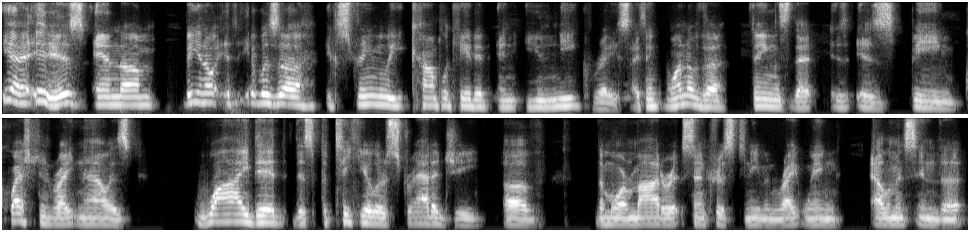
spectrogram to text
Yeah, it is. And, um, but you know, it, it was a extremely complicated and unique race. I think one of the things that is, is being questioned right now is why did this particular strategy of the more moderate, centrist, and even right wing elements in the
